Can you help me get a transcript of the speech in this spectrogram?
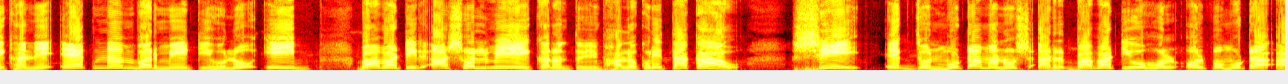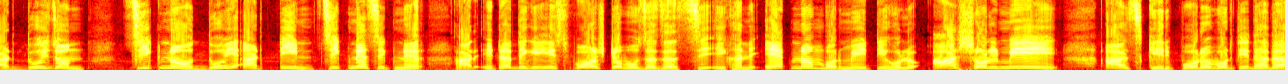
এখানে এক নাম্বার মেয়েটি হলো এই বাবাটির আসল মেয়ে, কারণ তুমি ভালো করে তাকাও। সে একজন মোটা মানুষ, আর বাবাটিও হল অল্প মোটা, আর দুইজন চিকন, দুই আর তিন, চিকনে চিকনে। আর এটা দেখে স্পষ্ট বোঝা যাচ্ছে, এখানে এক নম্বর মেয়েটি হলো আসল মেয়ে। আজকের পরবর্তী ধাঁধা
